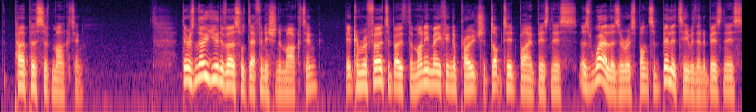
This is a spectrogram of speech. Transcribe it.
The Purpose of Marketing. There is no universal definition of marketing. It can refer to both the money making approach adopted by a business as well as a responsibility within a business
